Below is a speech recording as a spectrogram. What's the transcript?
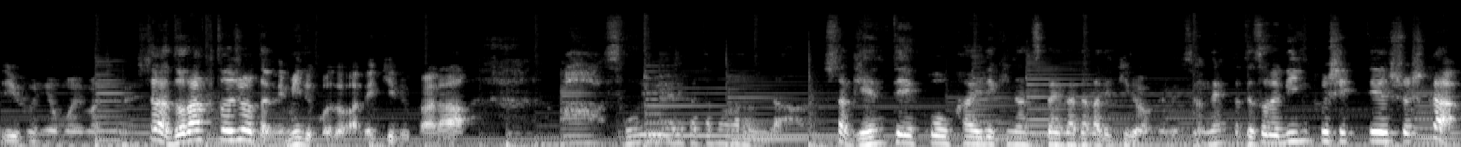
いうふうに思いましたね。そしたらドラフト状態で見ることができるから、ああ、そういうやり方もあるんだ。そしたら限定公開的な使い方ができるわけですよね。だってそれリンク知ってる人しか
